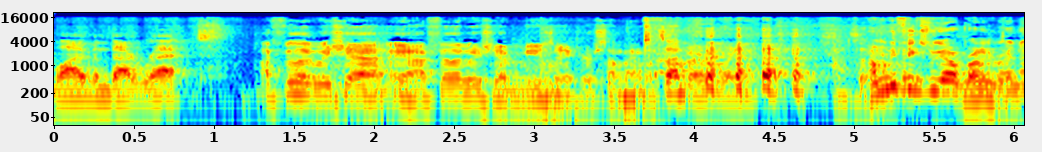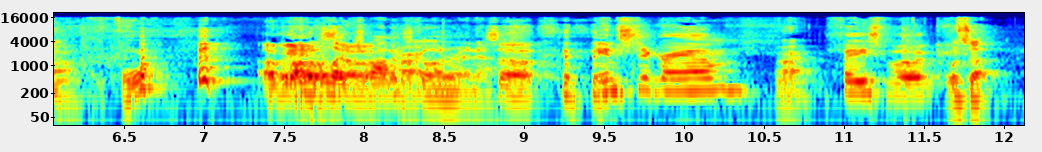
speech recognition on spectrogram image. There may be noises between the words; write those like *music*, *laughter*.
live and direct. I feel like we should. Have, yeah, I feel like we should have music or something. What's up, everybody? *laughs* so, How many things we got running right now? Four? *laughs* Okay, A lot of so, electronics Alright. going right now. so *laughs* Instagram, right. Facebook. What's up?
